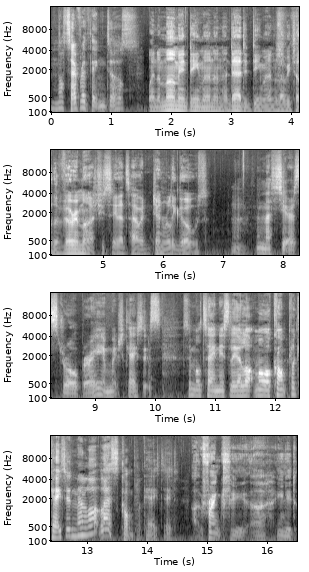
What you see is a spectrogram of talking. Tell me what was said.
Not everything does. When a mermaid demon and a daddy demon love each other very much, you see, that's how it generally goes. Unless you're a strawberry, in which case it's simultaneously a lot more complicated and a lot less complicated. Uh, frankly, uh, Enid,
